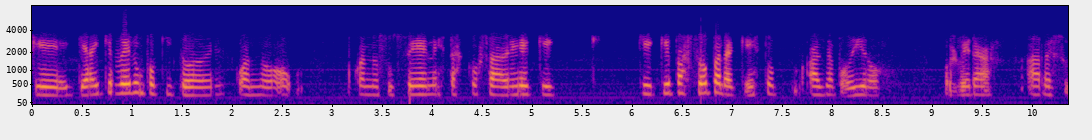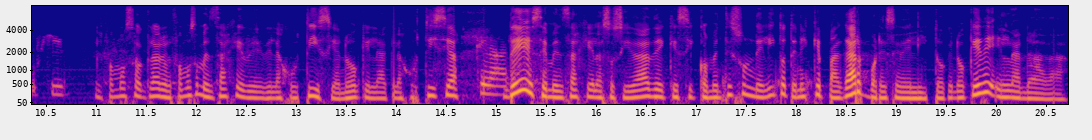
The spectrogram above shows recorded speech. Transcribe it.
que, que hay que ver un poquito eh, cuando, cuando suceden estas cosas, de qué, qué, qué pasó para que esto haya podido volver a, a resurgir. El famoso, claro, el famoso mensaje de, de la justicia, ¿no? Que la, que la justicia dé ese mensaje a la sociedad de que si cometés un delito tenés que pagar por ese delito, que no quede en la nada.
